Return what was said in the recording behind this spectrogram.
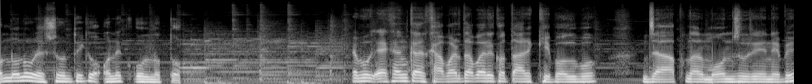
অন্য অন্য রেস্টুরেন্ট থেকে অনেক উন্নত। এবং এখানকার খাবার দাবারের কথা আর কি বলব, যা আপনার মন জুড়িয়ে নেবে।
